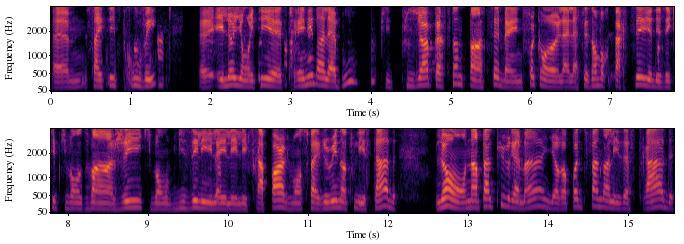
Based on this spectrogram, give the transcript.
ça a été prouvé. Et là, ils ont été traînés dans la boue. Puis plusieurs personnes pensaient, ben, une fois que la, saison va repartir, il y a des équipes qui vont se venger, qui vont viser les, frappeurs, qui vont se faire ruer dans tous les stades. Là, on n'en parle plus vraiment. Il n'y aura pas de fans dans les estrades.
